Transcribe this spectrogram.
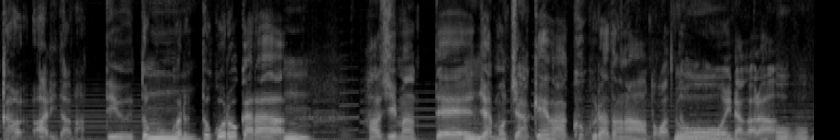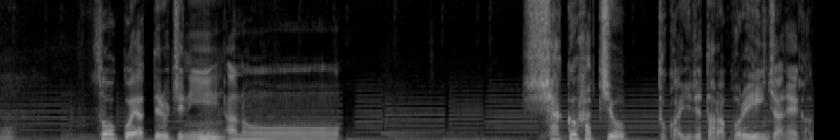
がありだなっていうとこから,、うん。ところからうん。始まって、うん。じゃあもうジャケは小倉だなとかって思いながらそう。こうやってるうちに、うん。あのー尺八をとか入れたらこれいいんじゃねえかっ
